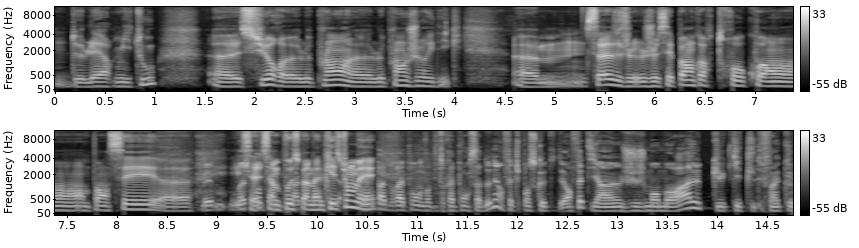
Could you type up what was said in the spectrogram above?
de l'ère MeToo sur le plan, le plan juridique. Euh, ça, je ne sais pas encore trop quoi en, penser. Euh, ça, me pose pas, mal de questions, mais il n'y a pas de réponse, à donner. En fait, je pense que en fait, il y a un jugement moral qui, enfin, que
